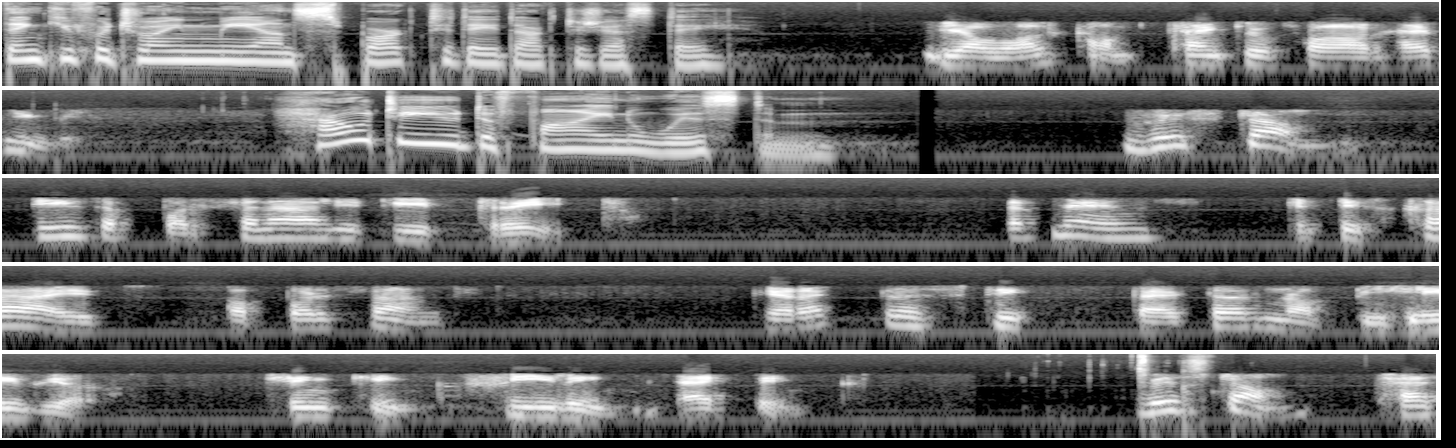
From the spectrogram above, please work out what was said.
Thank you for joining me on Spark today, Dr. Jeste. You're welcome. Thank you for having me. How do you define wisdom? Wisdom is a personality trait. That means it describes a person's characteristic pattern of behavior, thinking, feeling, acting. Wisdom has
